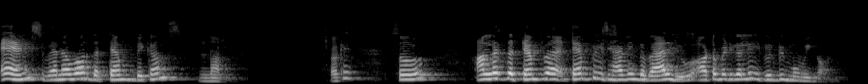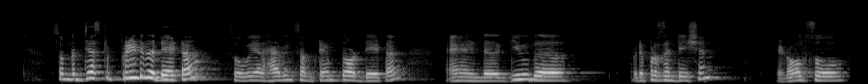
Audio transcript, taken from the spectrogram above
ends whenever the temp becomes none okay? So unless the temp temp is having the value automatically it will be moving on. So just print the data. So we are having some temp dot data and uh, give the representation and also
